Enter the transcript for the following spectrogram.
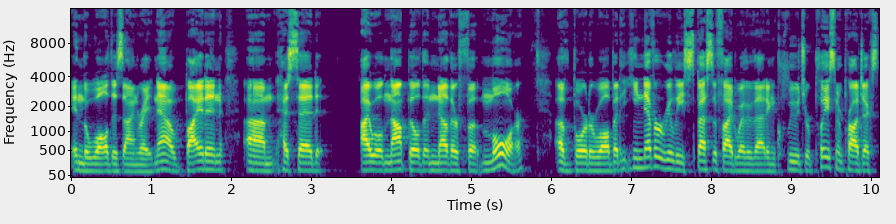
in the wall design right now. Biden um, has said I will not build another foot more of border wall, but he never really specified whether that includes replacement projects,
